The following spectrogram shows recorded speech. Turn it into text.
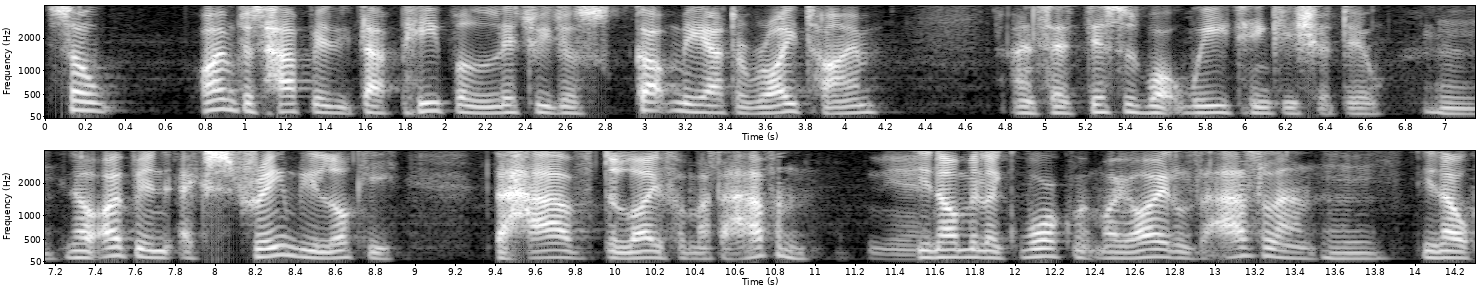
So I'm just happy that people literally just got me at the right time and said, "This is what we think you should do." Mm. You know, I've been extremely lucky to have the life I'm after having. Yeah. You know, I mean, like working with my idols, Aslan. You know,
